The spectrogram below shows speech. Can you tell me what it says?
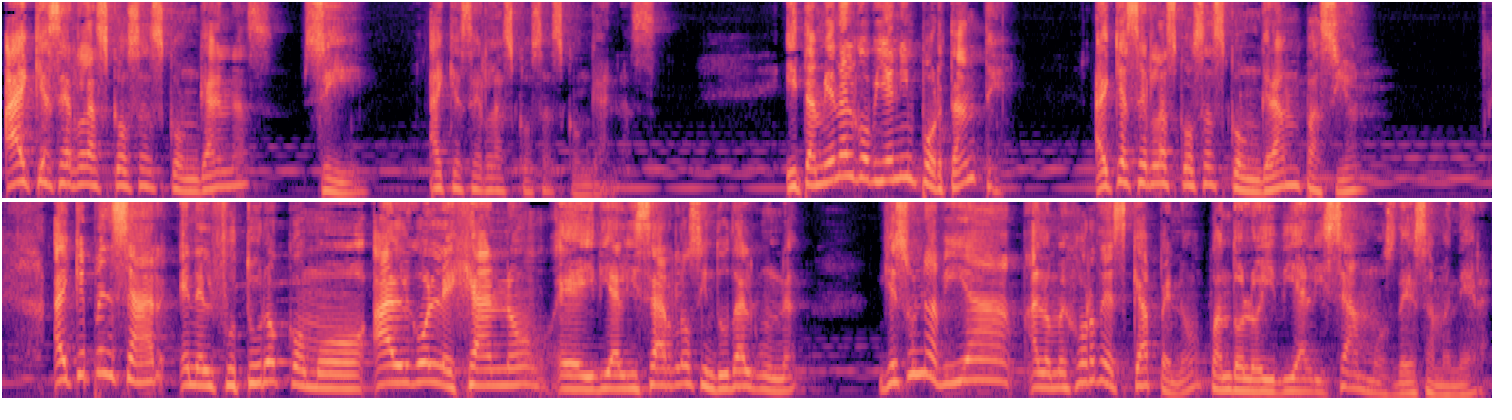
¿Hay que hacer las cosas con ganas? Sí, hay que hacer las cosas con ganas. Y también algo bien importante, hay que hacer las cosas con gran pasión. Hay que pensar en el futuro como algo lejano e idealizarlo sin duda alguna. Y es una vía a lo mejor de escape, ¿no? Cuando lo idealizamos de esa manera.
